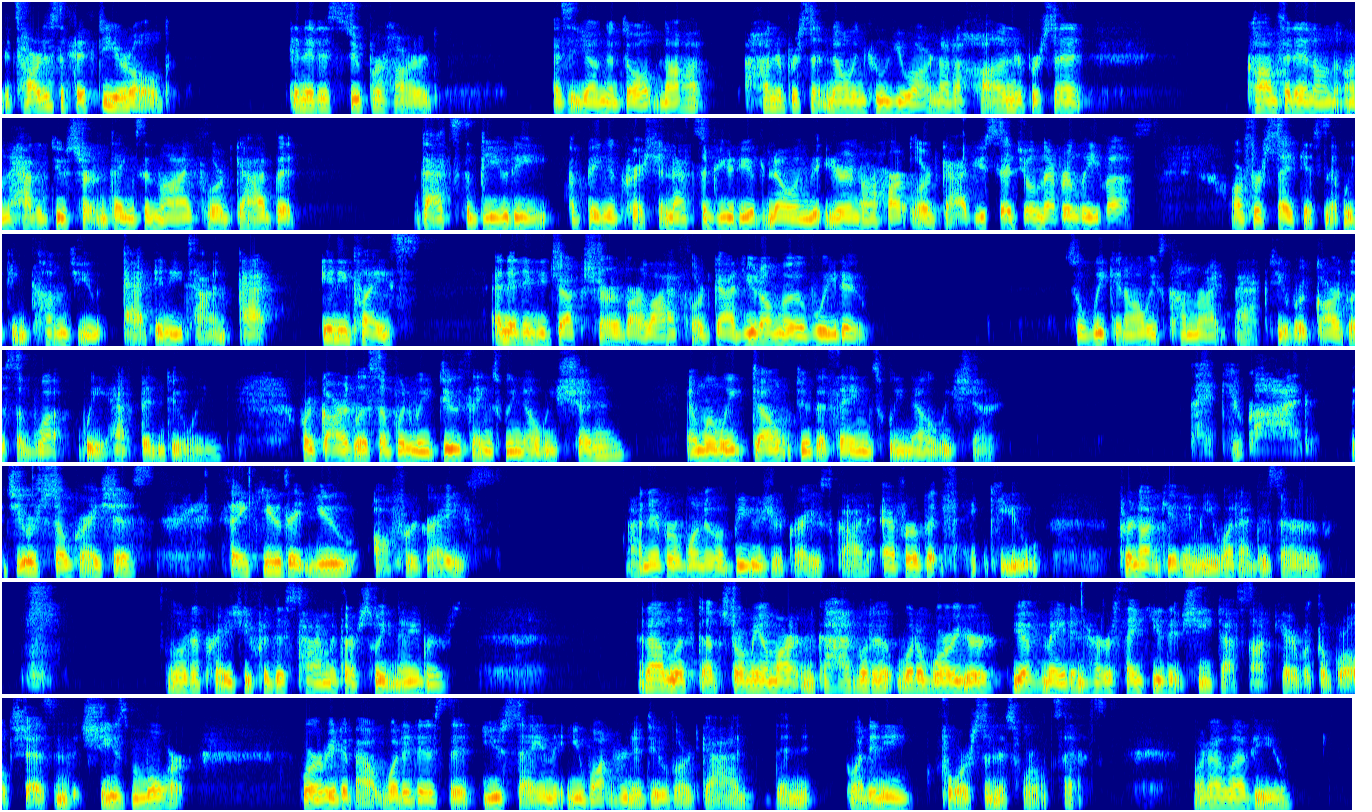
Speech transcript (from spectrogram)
It's hard as a 50 year old, and it is super hard as a young adult, not 100% knowing who you are, not 100% confident on, on how to do certain things in life, Lord God. But that's the beauty of being a Christian. That's the beauty of knowing that you're in our heart, Lord God. You said you'll never leave us or forsake us, and that we can come to you at any time, at any place, and at any juncture of our life, Lord God. You don't move, we do. So we can always come right back to you, regardless of what we have been doing, regardless of when we do things we know we shouldn't, and when we don't do the things we know we should. Thank you, God, that you are so gracious. Thank you that you offer grace. I never want to abuse your grace, God, ever, but thank you for not giving me what I deserve. Lord, I praise you for this time with our sweet neighbors. And I lift up Stormie Omartian. God, what a what a warrior you have made in her. Thank you that she does not care what the world says and that she's more worried about what it is that you say and that you want her to do, Lord God, than what any force in this world says. Lord, I love you.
